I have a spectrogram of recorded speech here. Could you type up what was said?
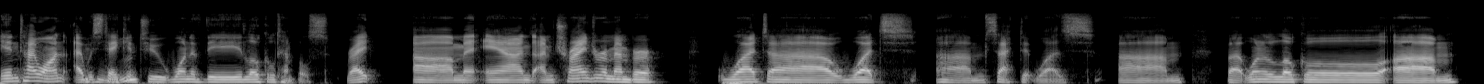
in Taiwan, I was Mhm. taken to one of the local temples, right? Um, and I'm trying to remember what uh, what um, sect it was. Um, but one of the local um,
